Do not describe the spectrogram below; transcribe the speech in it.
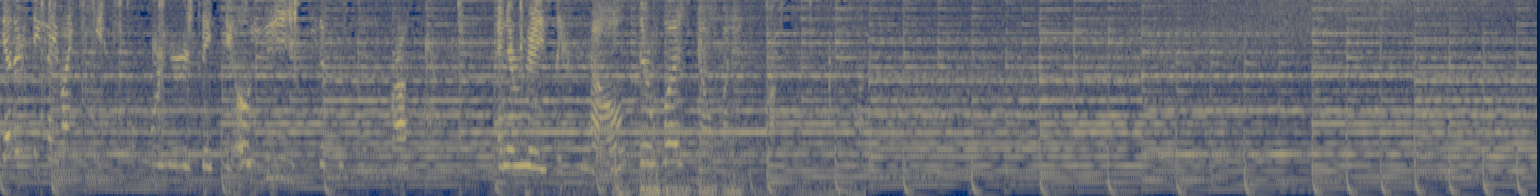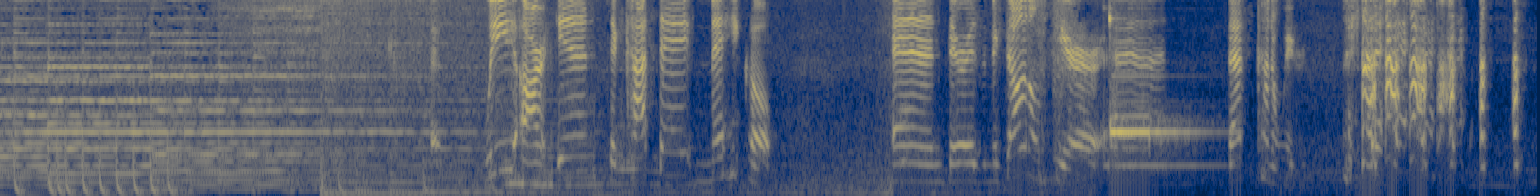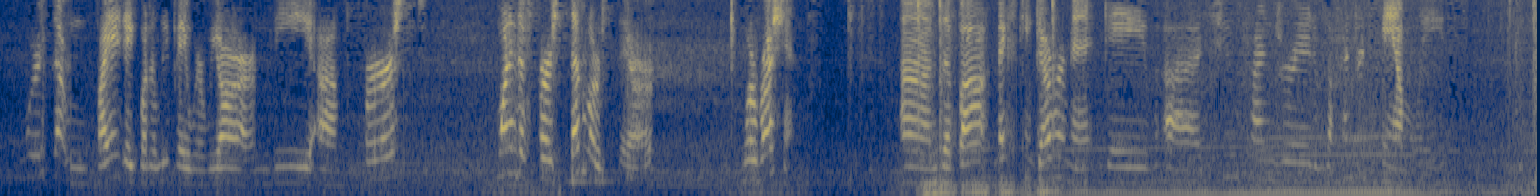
The other thing they like to get people for here is they say, "Oh, you didn't see the person at the crosswalk," and everybody's like, "No, there was no one in the crosswalk." we are in Tecate, Mexico. And there is a McDonald's here. And that's kind of weird. That? Valle de Guadalupe, where we are, the um, first, one of the first settlers there were Russians. Um, the Ba- Mexican government gave uh, 200, it was 100 families,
